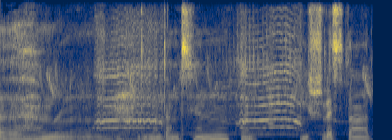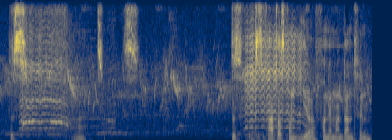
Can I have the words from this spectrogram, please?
Ähm, die Mandantin, nein, die Schwester des Vaters, des, des Vaters von ihr, von der Mandantin.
